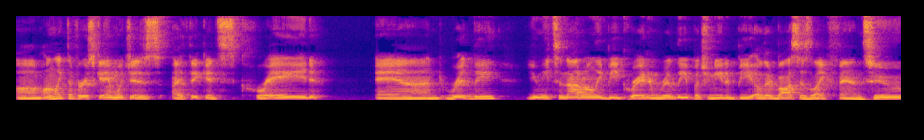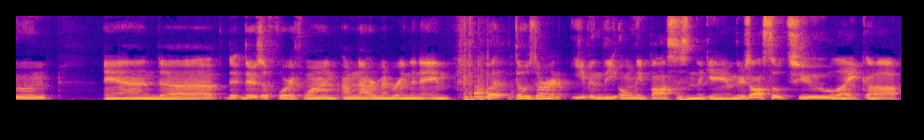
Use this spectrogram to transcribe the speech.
Um, unlike the first game, which is I think it's Kraid and Ridley, you need to not only beat Kraid and Ridley, but you need to beat other bosses like Phantoon, and uh, th- there's a fourth one. I'm not remembering the name, but those aren't even the only bosses in the game. There's also two like uh,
